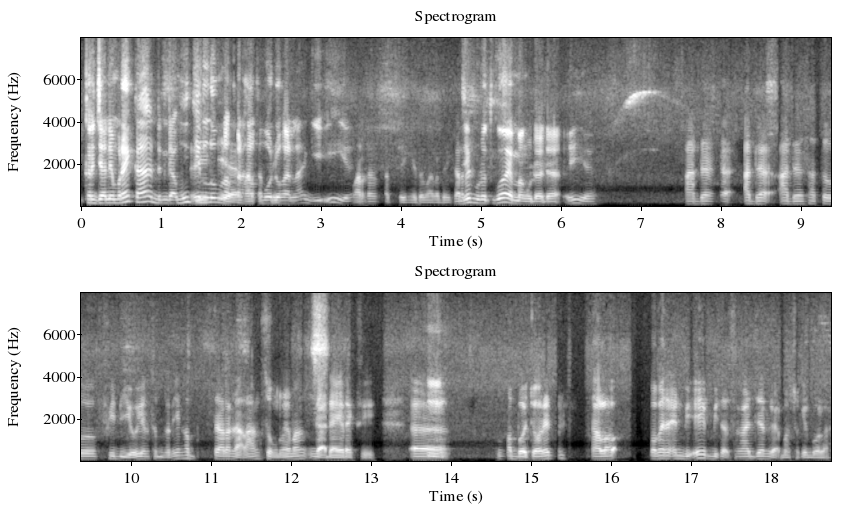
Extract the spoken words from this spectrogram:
kerjanya mereka dan nggak mungkin lu Iya, melakukan hal marketing. kebodohan lagi iya marketing itu marketing. jadi Karena menurut gua emang udah ada iya ada ada ada satu video yang sebenarnya secara nggak langsung memang nggak direct sih Eh ngebocorin kalau pemain NBA bisa sengaja nggak masukin bola?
